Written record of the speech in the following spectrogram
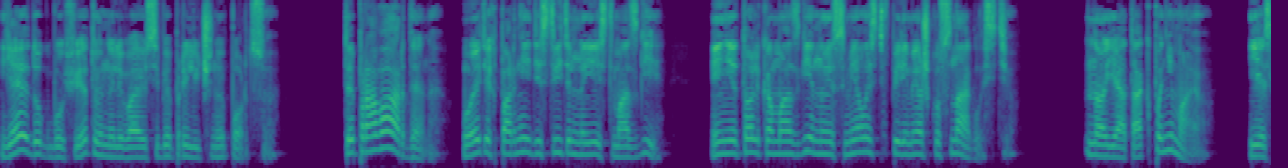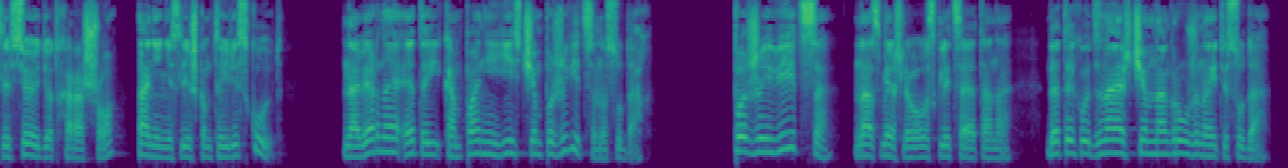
Я иду к буфету и наливаю себе приличную порцию. Ты права, Ардена, у этих парней действительно есть мозги. И не только мозги, но и смелость вперемешку с наглостью. Но я так понимаю. Если все идет хорошо, они не слишком-то и рискуют. Наверное, этой компании есть чем поживиться на судах». «Поживиться?» — насмешливо восклицает она. «Да ты хоть знаешь, чем нагружены эти суда?»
